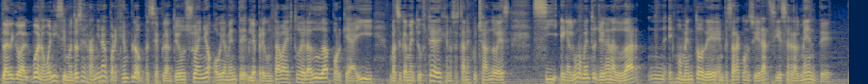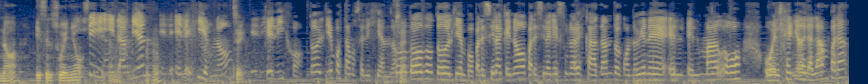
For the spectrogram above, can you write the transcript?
Tal cual. Bueno, buenísimo. Entonces, Romina, por ejemplo, se planteó un sueño. Obviamente, le preguntaba esto de la duda, porque ahí, básicamente, ustedes que nos están escuchando, es si en algún momento llegan a dudar, mm, es momento de empezar a considerar si ese realmente, ¿no? Es el sueño. Sí, y también el- elegir, ¿no? Sí. ¿Qué elijo? Todo el tiempo estamos eligiendo. Sí. Todo, todo el tiempo. Pareciera que no, pareciera que es una vez cada tanto cuando viene el, el mago o el genio de la lámpara,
